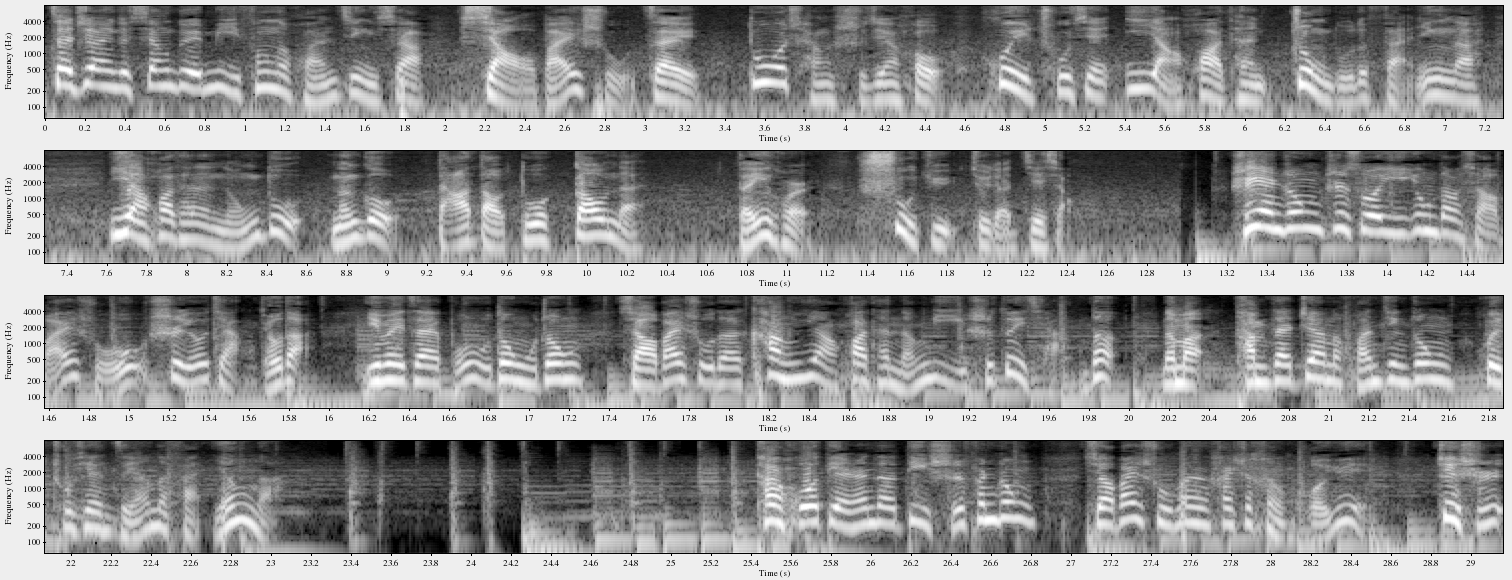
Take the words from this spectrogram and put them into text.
在这样一个相对密封的环境下，小白鼠在多长时间后会出现一氧化碳中毒的反应呢？一氧化碳的浓度能够达到多高呢？等一会儿，数据就将揭晓。实验中之所以用到小白鼠是有讲究的，因为在哺乳动物中，小白鼠的抗一氧化碳能力是最强的。那么，它们在这样的环境中会出现怎样的反应呢？炭火点燃的第十分钟，小白鼠们还是很活跃，这时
